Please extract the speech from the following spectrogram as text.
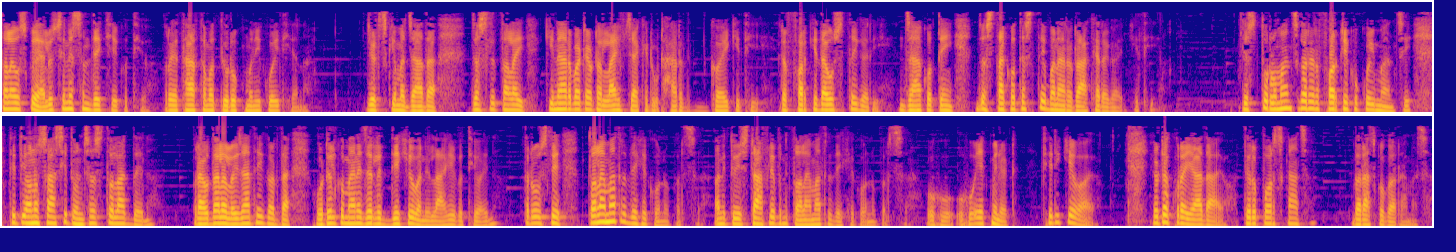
तँलाई उसको हेलुसिनेसन देखिएको थियो र यथार्थमा त्यो रुखमुनि कोही थिएन? जेट्स्कीमा जाँदा जसले तँलाई किनारबाट एउटा लाइफ ज्याकेट उठाएर गएकी थिए र फर्किँदा उस्तै गरी जहाँको त्यहीँ जस्ताको त्यस्तै बनाएर राखेर गएकी थिए। त्यस्तो रोमान्स गरेर फर्केको कोही मान्छे त्यति अनुशासित हुन्छ जस्तो लाग्दैन। राउदालाई लैजाँदै गर्दा होटलको म्यानेजरले देख्यो भन्ने लागेको थियो होइन? तर उसले तँलाई मात्र देखेको हुनुपर्छ। अनि त्यो स्टाफले पनि तँलाई मात्र देखेको हुनुपर्छ। ओहो ओहो एक मिनट। फेरि के भयो? एउटा कुरा याद आयो। तेरो पर्स कहाँ छ? दराजको गर्रामा छ।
